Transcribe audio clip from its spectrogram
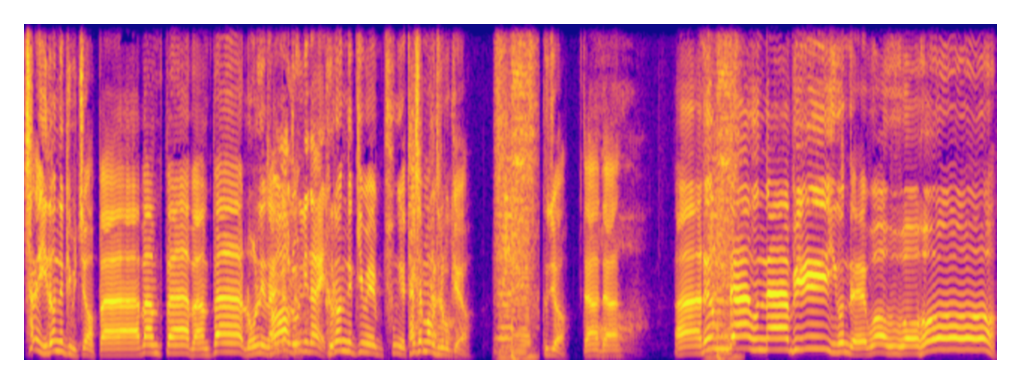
차라리 이런 느낌 있죠. 빠밤 빠밤 빠 lonely night. 아, 같은 lonely night. 그런 느낌의 풍이 다시 한 번 들어볼게요. 그죠? 따다. 어. 아름다운 나비 이건데 워우워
